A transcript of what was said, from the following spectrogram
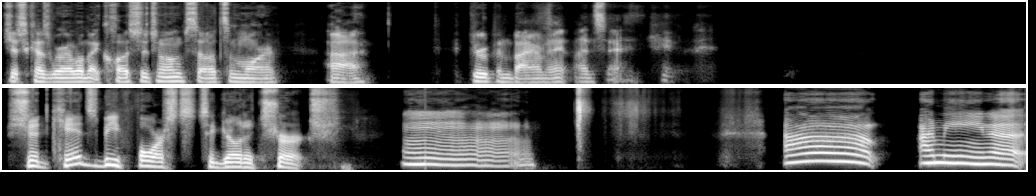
just because we're a little bit closer to them. So it's a more uh, group environment, I'd say. Should kids be forced to go to church? Hmm. Uh, I mean, uh,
